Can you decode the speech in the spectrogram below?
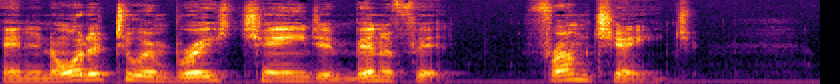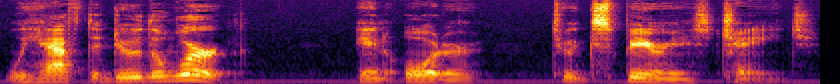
And in order to embrace change and benefit from change, we have to do the work in order to experience change.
